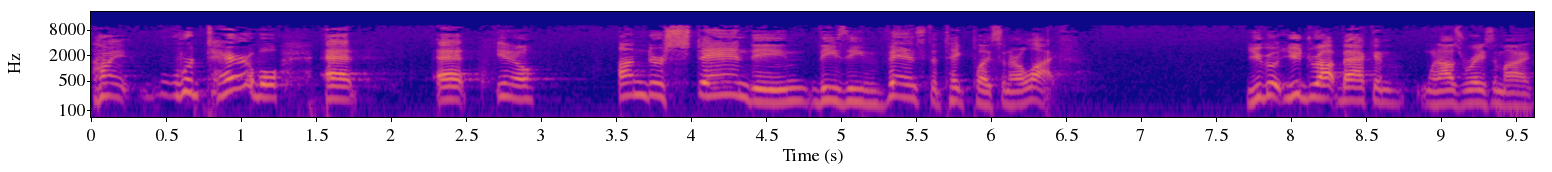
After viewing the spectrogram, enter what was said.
I mean, we're terrible at, at you know, understanding these events that take place in our life. You, go, you drop back in when I was raising my,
